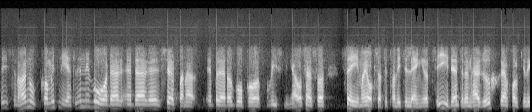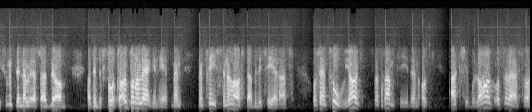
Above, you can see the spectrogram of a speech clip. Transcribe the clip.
priserna har nog kommit ner till en nivå där, eh, där eh, köparna är beredda att gå på, på visningar. Och sen så säger man ju också att det tar lite längre tid. Det är inte den här ruschen. Folk är liksom inte nervösa att bli av, att inte få tag på någon lägenhet. Men, men priserna har stabiliserats. Och sen tror jag för framtiden och aktiebolag och sådär så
